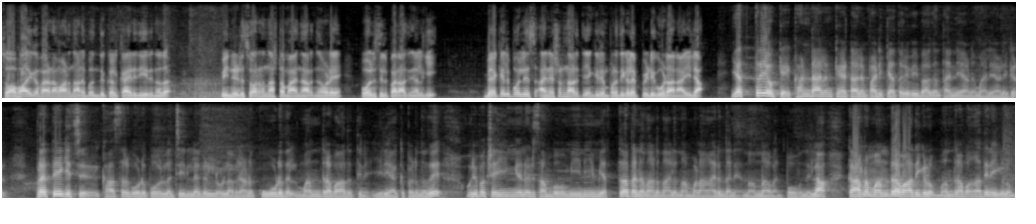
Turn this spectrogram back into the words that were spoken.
സ്വാഭാവിക മരണമാണെന്നാണ് ബന്ധുക്കൾ കരുതിയിരുന്നത്. പിന്നീട് സ്വർണം നഷ്ടമായെന്ന് അറിഞ്ഞതോടെ പോലീസിൽ പരാതി നൽകി. ബേക്കൽ പോലീസ് അന്വേഷണം നടത്തിയെങ്കിലും പ്രതികളെ പിടികൂടാനായില്ല. എത്രയൊക്കെ കണ്ടാലും കേട്ടാലും പഠിക്കാത്തൊരു വിഭാഗം തന്നെയാണ് മലയാളികൾ. പ്രത്യേകിച്ച് കാസർഗോഡ് പോലുള്ള ജില്ലകളിലുള്ളവരാണ് കൂടുതൽ മന്ത്രവാദത്തിന് ഇരയാക്കപ്പെടുന്നത്. ഒരുപക്ഷെ ഇങ്ങനൊരു സംഭവം ഇനിയും എത്ര തന്നെ നടന്നാലും നമ്മൾ ആരും തന്നെ നന്നാവാൻ പോകുന്നില്ല. കാരണം മന്ത്രവാദികളും മന്ത്രവാദിനികളും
